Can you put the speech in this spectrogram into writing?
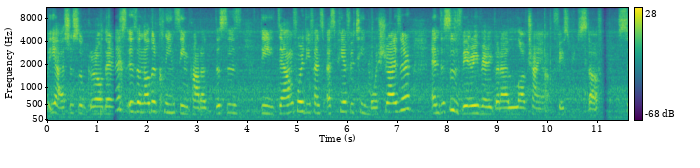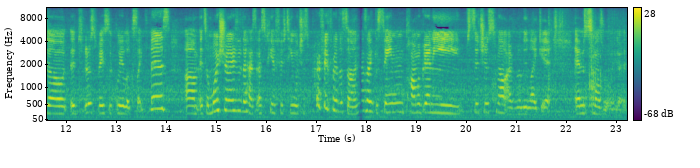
but yeah it's just a girl there next is another clean scene product this is the Down for Defense SPF 15 moisturizer and this is very very good. I love trying out face stuff. So it just basically looks like this. Um, it's a moisturizer that has SPF 15 which is perfect for the sun. It has like the same pomegranate citrus smell. I really like it and it smells really good.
